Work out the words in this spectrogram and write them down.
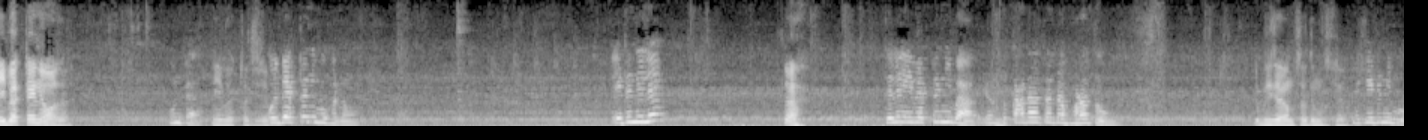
এই ব্যাগটাই নেওয়া যায়। কোনটা? এই ব্যাগটা ওই ব্যাগটা নিবো কেন? এটা নিলে? তাহলে এই ব্যাগটা নিবা। এখন তো কাদা টাদা ভরা তো। ভিজা গামছা দিয়ে মুসলে নাকি এটা নিবো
